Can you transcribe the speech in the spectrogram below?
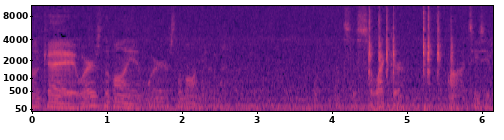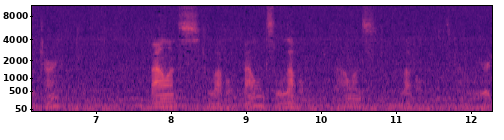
Okay, where's the volume? Where's the volume? That's the selector. Wow, it's easy to turn. Balance level. Balance level. Balance level. It's kind of weird.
